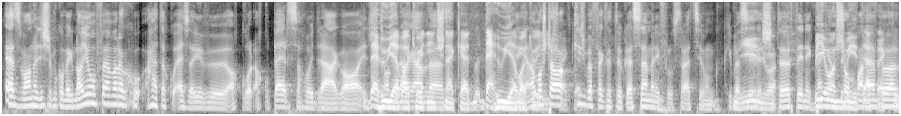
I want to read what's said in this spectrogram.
ez van, hogy és amikor még nagyon fenn vannak, akkor hát akkor ez a jövő, akkor, akkor persze, hogy drága. és de hülye vagy, hogy nincs neked. De hülye Igen, vagy, na hogy most nincs a neked. kisbefektetőkkel szembeni frusztrációnk kibeszélése van. történik. Beyond Nekem sok Meat van ebből.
